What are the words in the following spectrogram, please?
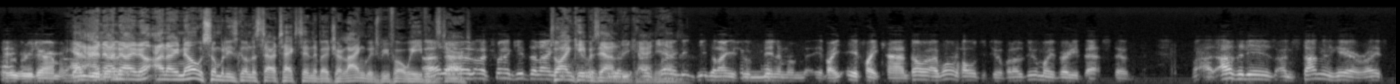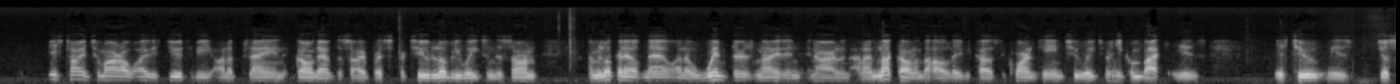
Angry Dermot. Yeah, Angry and, and I know, and I know somebody's going to start texting about your language before we even I'll, start. I'll, I'll try and keep the language. Try and keep to- it down if you can, I'll yeah. Try and keep the language to a minimum if I if I can. Don't I won't hold you to it, but I'll do my very best. Uh, As it is, I'm standing here right. This time tomorrow, I was due to be on a plane going down to Cyprus for two lovely weeks in the sun. I'm looking out now on a winter's night in, in Ireland, and I'm not going on the holiday because the quarantine two weeks when you come back is is too is just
